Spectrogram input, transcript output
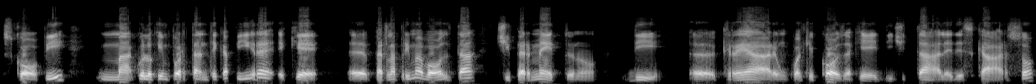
scopi ma quello che è importante capire è che eh, per la prima volta ci permettono di eh, creare un qualche cosa che è digitale ed è scarso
